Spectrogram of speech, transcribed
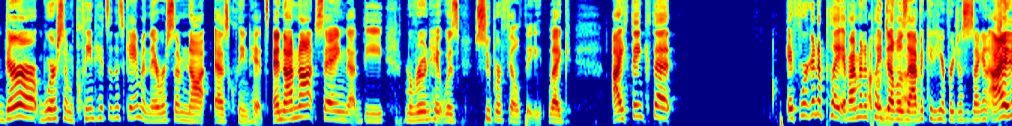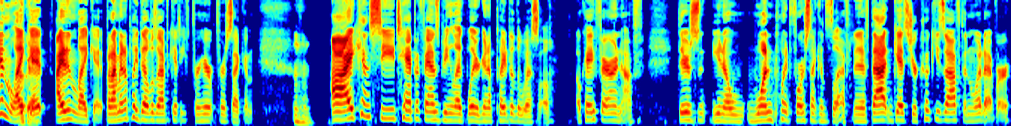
There are were some clean hits in this game, and there were some not as clean hits. And I'm not saying that the maroon hit was super filthy. Like, I think that if we're gonna play, if I'm gonna play thought it was devil's bad. advocate here for just a second, I didn't like Okay. it. I didn't like it, but I'm gonna play devil's advocate for here for a 2nd Mm-hmm. I can see Tampa fans being like, "Well, you're gonna play to the whistle." Okay, fair enough. There's you know 1.4 seconds left, and if that gets your cookies off, then whatever.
